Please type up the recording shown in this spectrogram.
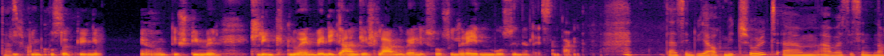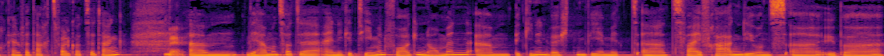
Das ich bin guter Dinge und die Stimme klingt nur ein wenig angeschlagen, weil ich so viel reden muss in den letzten Tagen. Da sind wir auch mit schuld, ähm, aber Sie sind noch kein Verdachtsfall, Gott sei Dank. Nein. Ähm, wir haben uns heute einige Themen vorgenommen. Ähm, beginnen möchten wir mit äh, zwei Fragen, die uns äh, über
